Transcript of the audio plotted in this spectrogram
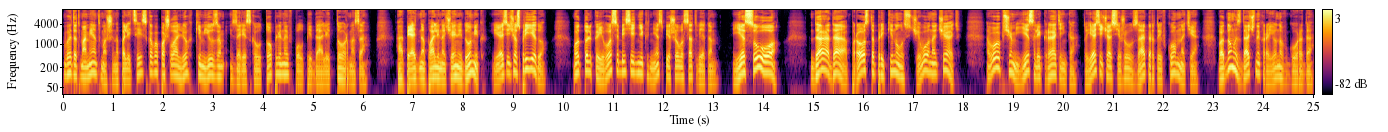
В этот момент машина полицейского пошла легким юзом из-за резко утопленной в пол педали тормоза. «Опять напали на чайный домик? Я сейчас приеду». Вот только его собеседник не спешил с ответом. «ЕСУО!» «Да, да, просто прикинул, с чего начать. В общем, если кратенько, то я сейчас сижу запертый в комнате в одном из дачных районов города.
